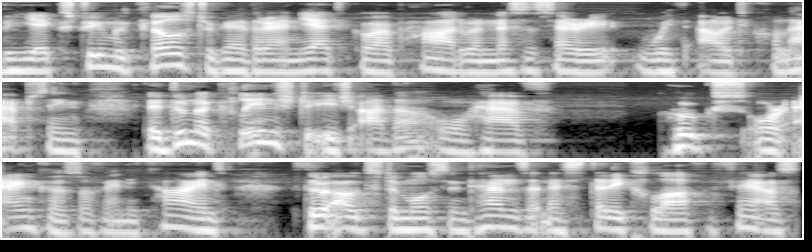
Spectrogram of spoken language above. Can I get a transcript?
be extremely close together and yet go apart when necessary without collapsing. They do not clinch to each other or have hooks or anchors of any kind. Throughout the most intense and aesthetic love affairs,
